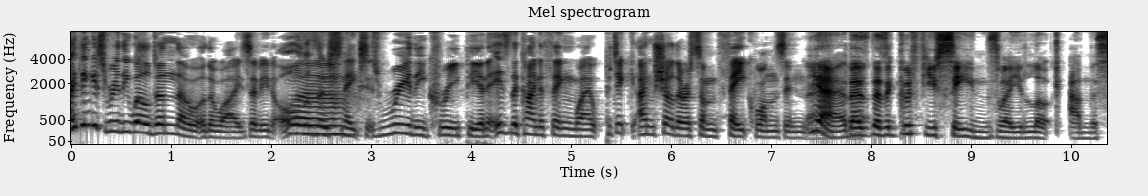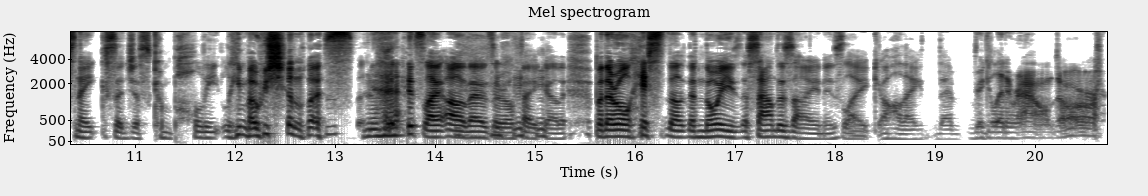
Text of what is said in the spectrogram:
I think it's really well done though. Otherwise, I mean, all of those Uh. snakes, it's really creepy, and it is the kind of thing where, partic- I'm sure there are some fake ones in there. yeah, but- there's there's a good few scenes where you look and the snakes are just completely motionless. it's like, oh, those are all fake, are they? But they're all hiss. The, the noise, the sound design is like, oh, they they're wriggling around. Oh.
